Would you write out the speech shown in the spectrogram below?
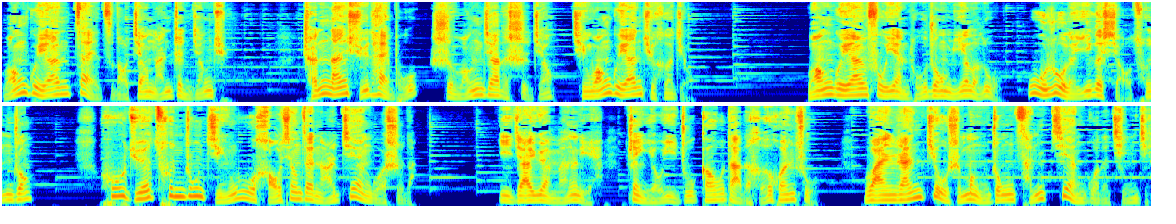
王贵安再次到江南镇江去，城南徐太仆是王家的世交，请王贵安去喝酒。王贵安赴宴途中迷了路，误入了一个小村庄。忽觉村中景物好像在哪儿见过似的，一家院门里正有一株高大的合欢树，宛然就是梦中曾见过的情景。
